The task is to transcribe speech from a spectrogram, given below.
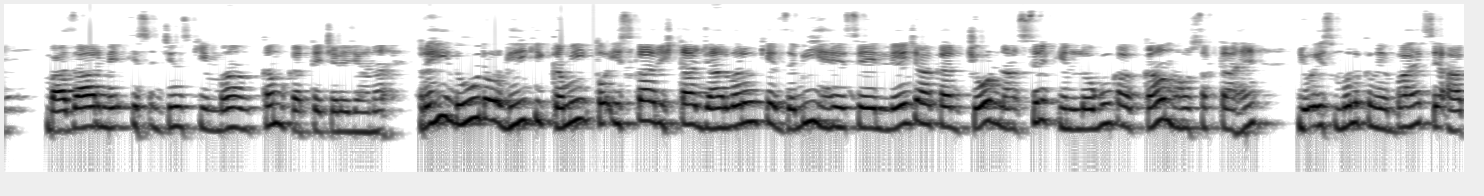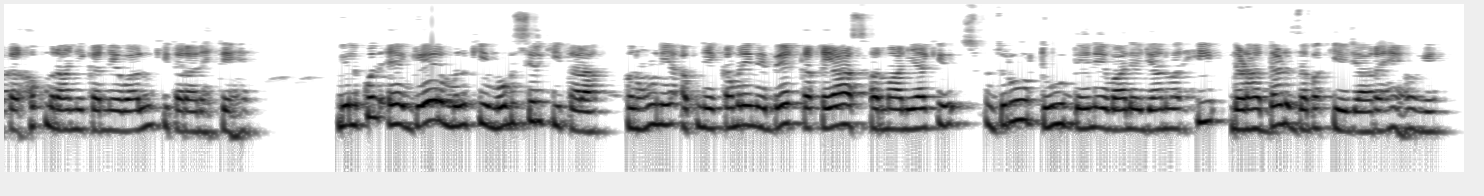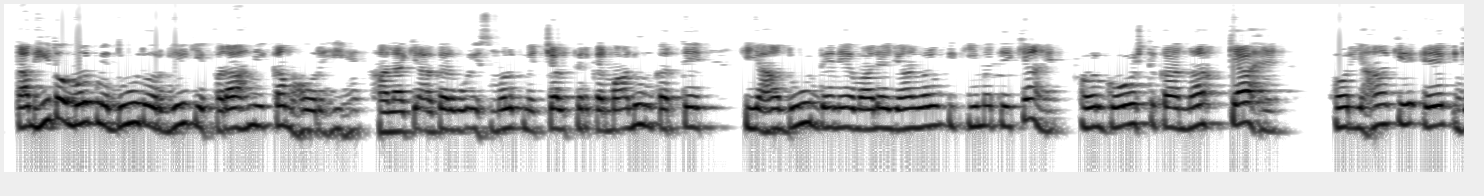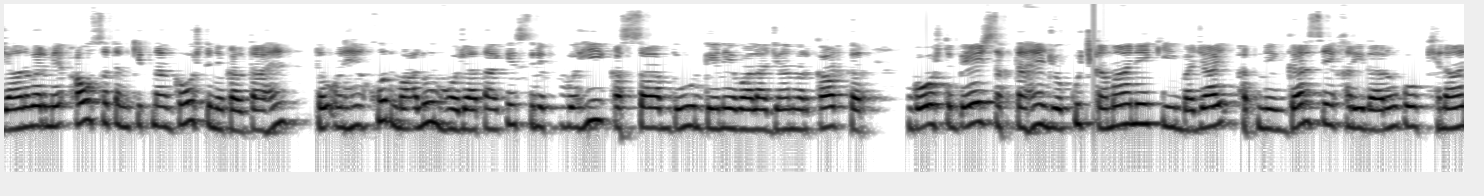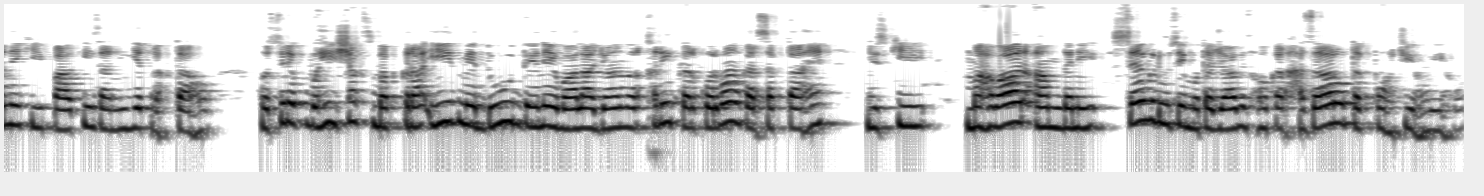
بازار میں اس جنس کی مانگ کم کرتے چلے جانا ہے۔ رہی دودھ اور گھی کی کمی تو اس کا رشتہ جانوروں کے ذبیحے سے لے جا کر جوڑنا صرف ان لوگوں کا کام ہو سکتا ہے جو اس ملک میں باہر سے آ کر حکمرانی کرنے والوں کی طرح رہتے ہیں۔ بالکل ایک غیر ملکی مبصر کی طرح انہوں نے اپنے کمرے میں بیٹھ کر قیاس فرما لیا کہ ضرور دودھ دینے والے جانور ہی دڑا دڑ ذبح کیے جا رہے ہوں گے۔ تب ہی تو ملک میں دودھ اور گھی کی فراہمی کم ہو رہی ہے۔ حالانکہ اگر وہ اس ملک میں چل پھر کر معلوم کرتے کہ یہاں دودھ دینے والے جانوروں کی قیمتیں کیا ہیں اور گوشت کا نرخ کیا ہے اور یہاں کے ایک جانور میں اوسطاً کتنا گوشت نکلتا ہے، تو انہیں خود معلوم ہو جاتا کہ صرف وہی قصاب دودھ دینے والا جانور کاٹ کر گوشت بیچ سکتا ہے جو کچھ کمانے کی بجائے اپنے گھر سے خریداروں کو کھلانے کی پاکیزہ نیت رکھتا ہو۔ اور صرف وہی شخص بکرا عید میں دودھ دینے والا جانور خرید کر قربان کر سکتا ہے جس کی ماہوار آمدنی سینکڑوں سے متجاوز ہو کر ہزاروں تک پہنچی ہوئی ہو۔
